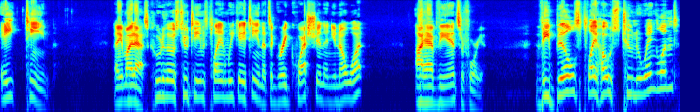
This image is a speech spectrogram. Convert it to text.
18. Now you might ask, who do those two teams play in week 18? That's a great question and you know what? I have the answer for you. The Bills play host to New England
